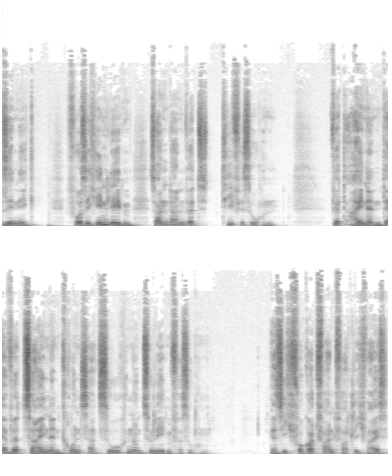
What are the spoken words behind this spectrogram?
schwachsinnig vor sich hinleben, sondern wird Tiefe suchen, wird einen, der wird seinen Grundsatz suchen und zu leben versuchen. Wer sich vor Gott verantwortlich weiß,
